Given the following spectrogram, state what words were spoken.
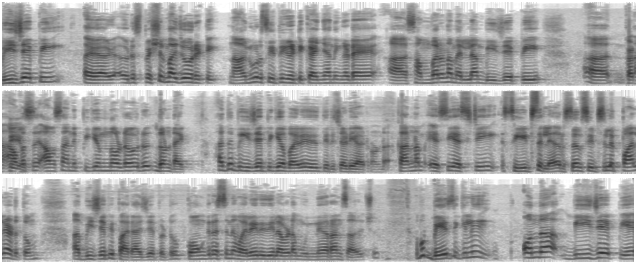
ബി ജെ പി ഒരു സ്പെഷ്യൽ മജോറിറ്റി നാനൂറ് സീറ്റ് കിട്ടിക്കഴിഞ്ഞാൽ നിങ്ങളുടെ സംവരണമെല്ലാം ബി ജെ പി അവസാനിപ്പിക്കും എന്നുള്ള ഒരു ഇതുണ്ടായി. അത് ബി ജെ പിക്ക് വലിയ രീതിയിൽ തിരിച്ചടിയായിട്ടുണ്ട്. കാരണം എസ് സി എസ് ടി സീറ്റ്സിൽ റിസർവ് സീറ്റ്സിൽ പലയിടത്തും ബി ജെ പി പരാജയപ്പെട്ടു. കോൺഗ്രസിന് വലിയ രീതിയിൽ അവിടെ മുന്നേറാൻ സാധിച്ചു. അപ്പോൾ ബേസിക്കലി ഒന്ന് ബി ജെ പിയെ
